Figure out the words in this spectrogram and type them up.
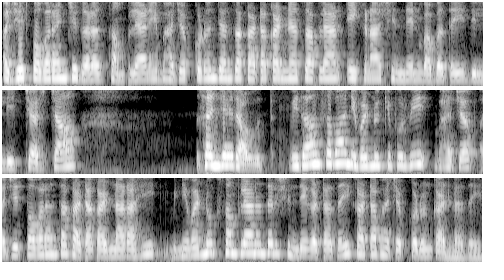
अजित पवारांची गरज संपल्याने भाजपकडून त्यांचा काटा काढण्याचा प्लॅन एकनाथ शिंदेंबाबतही दिल्लीत चर्चा. संजय राऊत विधानसभा निवडणुकीपूर्वी भाजप अजित पवारांचा काटा काढणार आहे. निवडणूक संपल्यानंतर शिंदे गटाचाही काटा भाजपकडून काढला जाईल.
